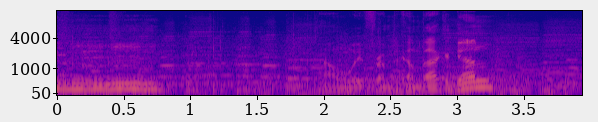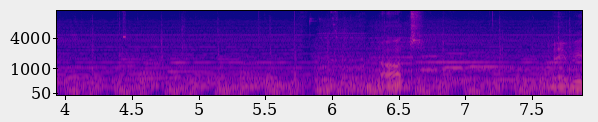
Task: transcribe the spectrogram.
I'll wait for him to come back again. Or not. Maybe.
